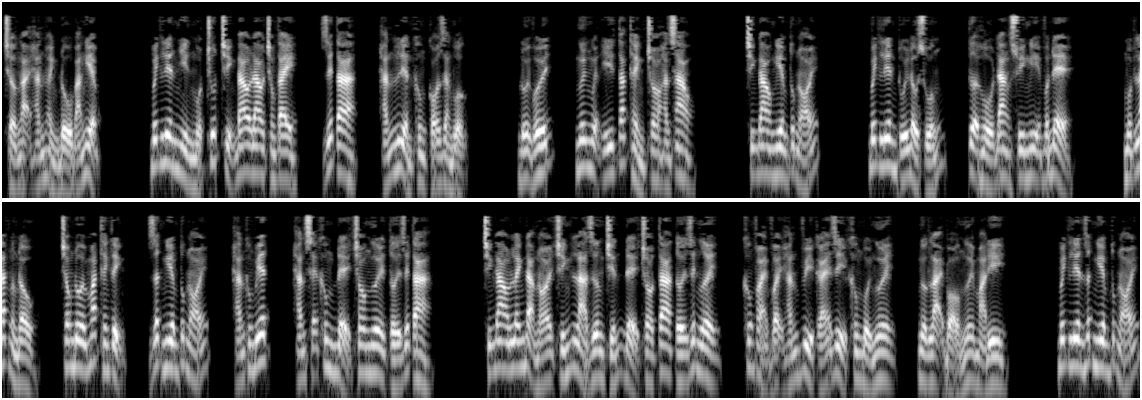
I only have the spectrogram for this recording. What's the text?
trở ngại hắn hoành đồ bá nghiệp. Bích liên nhìn một chút trịnh đao đao trong tay, giết ta, hắn liền không có ràng buộc. Đối với, ngươi nguyện ý tác thành cho hắn sao? Trịnh đao nghiêm túc nói. Bích liên túi đầu xuống, tựa hồ đang suy nghĩ vấn đề. Một lát ngẩng đầu, trong đôi mắt thanh tịnh, rất nghiêm túc nói, hắn không biết, hắn sẽ không để cho ngươi tới giết ta. Chính đao lãnh đạo nói chính là dương chiến để cho ta tới giết ngươi, không phải vậy hắn vì cái gì không bồi ngươi, ngược lại bỏ ngươi mà đi. Bích liên rất nghiêm túc nói,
